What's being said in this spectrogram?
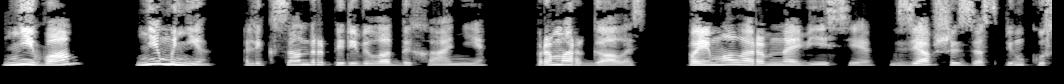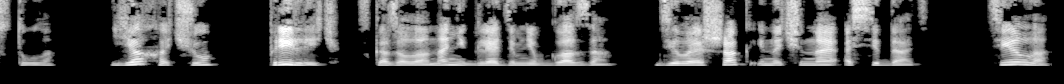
Ни вам, ни мне». Александра перевела дыхание, проморгалась, поймала равновесие, взявшись за спинку стула. «Я хочу прилечь», — сказала она, не глядя мне в глаза, делая шаг и начиная оседать. Тело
